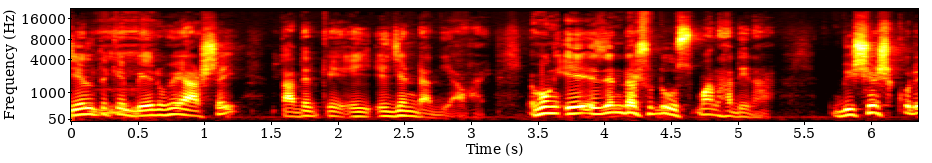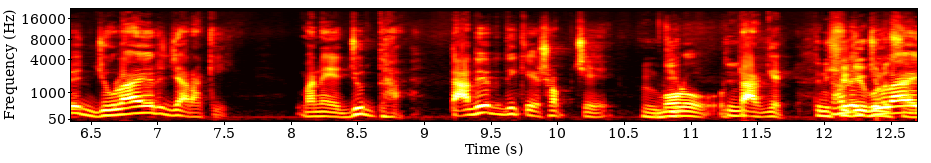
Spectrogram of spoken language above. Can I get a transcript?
জেল থেকে বের হয়ে আসেই তাদেরকে এই এজেন্ডা দেওয়া হয়। এবং এই এজেন্ডা শুধু উসমান হাদি না, বিশেষ করে জুলাইয়ের যারা কি মানে যোদ্ধা, তাদের দিকে সবচেয়ে বড় টার্গেট জুলাই।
